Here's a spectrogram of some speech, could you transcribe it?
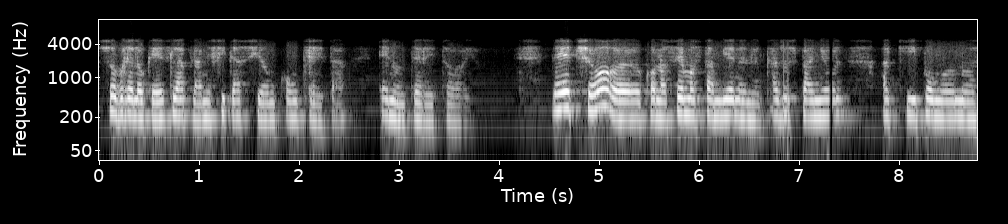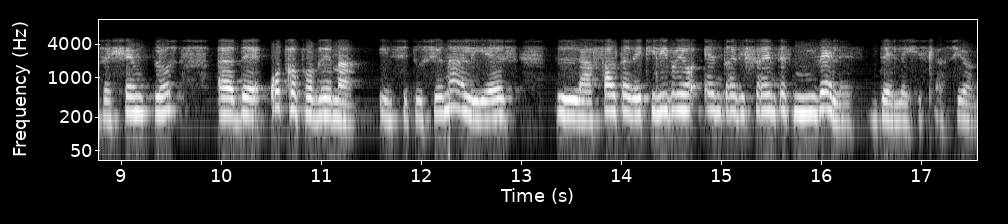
sobre lo que es la planificación concreta en un territorio. De hecho, eh, conocemos también en el caso español, aquí pongo unos ejemplos, eh, de otro problema institucional y es la falta de equilibrio entre diferentes niveles de legislación.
